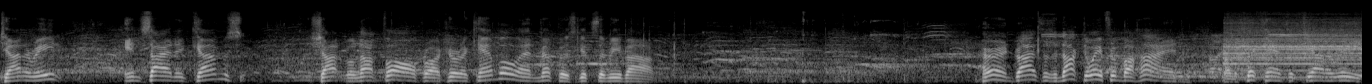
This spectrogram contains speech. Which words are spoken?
Tiana Reed, inside it comes. Shot will not fall for Artura Campbell, and Memphis gets the rebound. Hearn drives as a knocked away from behind by the quick hands of Tiana Reed.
